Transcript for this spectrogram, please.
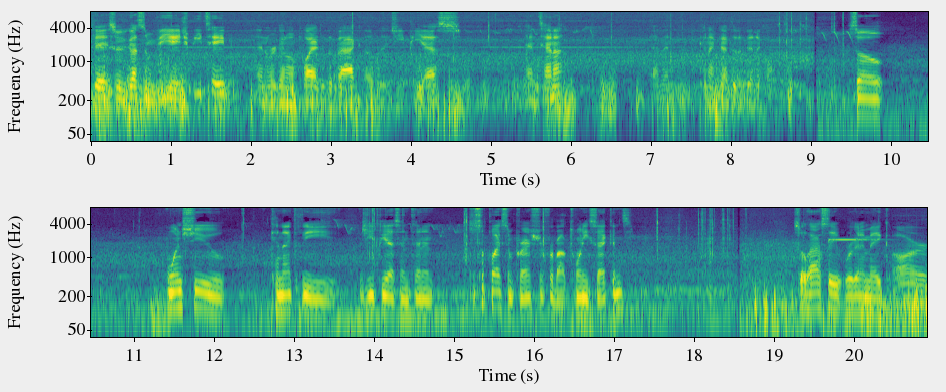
Okay, so we've got some VHB tape, and we're going to apply it to the back of the GPS antenna, and then connect that to the binnacle. So once you connect the GPS antenna, just apply some pressure for about 20 seconds. So lastly, we're going to make our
